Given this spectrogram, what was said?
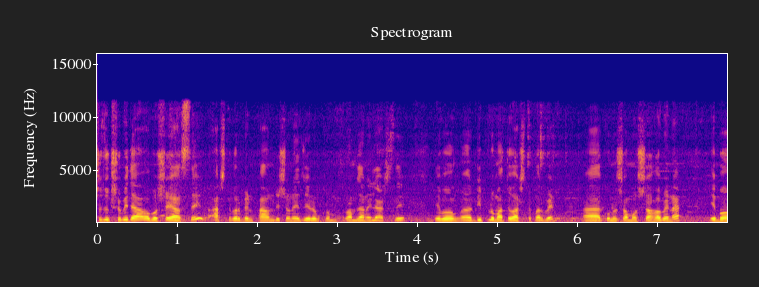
সুযোগ সুবিধা অবশ্যই আছে। আসতে পারবেন ফাউন্ডেশনে যেরকম রমজান এলে আসছে এবং ডিপ্লোমাতেও আসতে পারবেন কোনো সমস্যা হবে না। এবং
